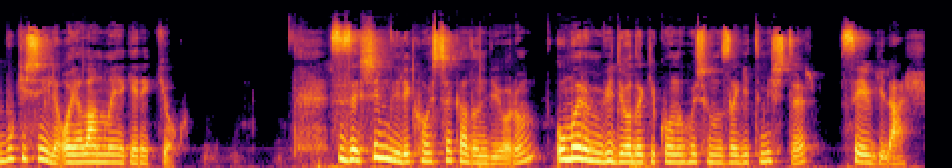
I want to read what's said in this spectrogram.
Bu kişiyle oyalanmaya gerek yok. Size şimdilik hoşça kalın diyorum. Umarım videodaki konu hoşunuza gitmiştir. Sevgiler.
